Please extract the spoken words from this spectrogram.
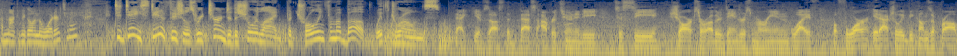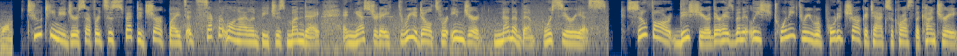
I'm not going to go in the water today. Today, state officials returned to the shoreline, patrolling from above with drones. That gives us the best opportunity to see sharks or other dangerous marine life before it actually becomes a problem. Two teenagers suffered suspected shark bites at separate Long Island beaches Monday, and yesterday three adults were injured. None of them were serious. So far this year, there has been at least 23 reported shark attacks across the country,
